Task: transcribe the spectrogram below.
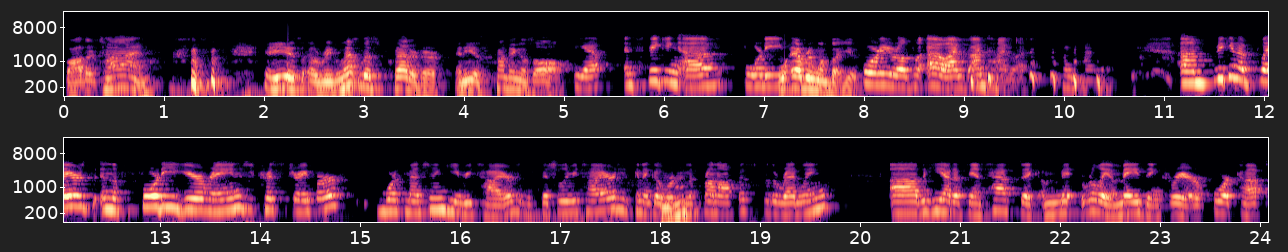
Father Time. he is a relentless predator, and he is hunting us all. Yep. And speaking of 40, Well, everyone but you. 40 year old. Oh, I'm I'm timeless. I'm timeless. Um, speaking of players in the 40 year range, Kris Draper, worth mentioning, he retired. He's officially retired. He's going to go work in the front office for the Red Wings. Uh, but he had a fantastic, ama- really amazing career. Four cups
